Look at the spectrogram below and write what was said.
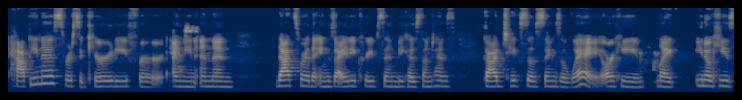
happiness, for security, for I mean, and then that's where the anxiety creeps in because sometimes God takes those things away or he Mhm. like you know he's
